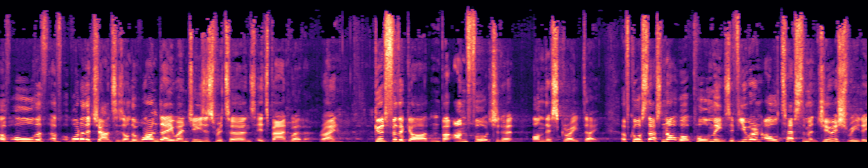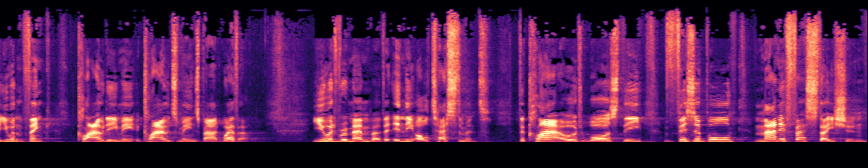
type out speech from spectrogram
Of all the, of, what are the chances? On the one day when Jesus returns, it's bad weather, right? Good for the garden, but unfortunate on this great day. Of course, that's not what Paul means. If you were an Old Testament Jewish reader, you wouldn't think cloudy clouds means bad weather. You would remember that in the Old Testament, the cloud was the visible manifestation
